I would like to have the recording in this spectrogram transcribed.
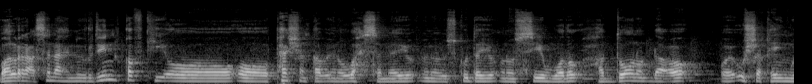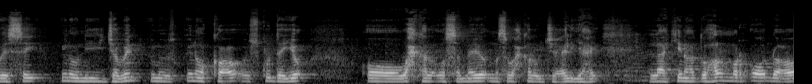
waa la raacsanahay nuurdiin qofkii oo passion qabo inuu wax sameeyo inuu isku dayo inuu sii wado haddoonu dhaco oo u shaqayn weysay inuu niyijabin inuu kaco oo isku dayo oo wax kale oo sameeyo mase wax kale oo jecel yahay laakiin hadduu hal mar oo dhaco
